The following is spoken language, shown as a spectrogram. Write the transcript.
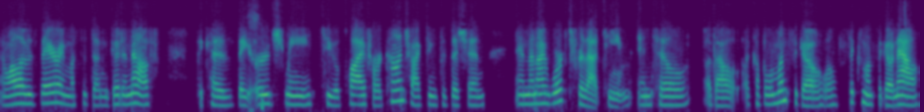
and while I was there, I must have done good enough because they urged me to apply for a contracting position and then I worked for that team until about a couple of months ago, well, six months ago now,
